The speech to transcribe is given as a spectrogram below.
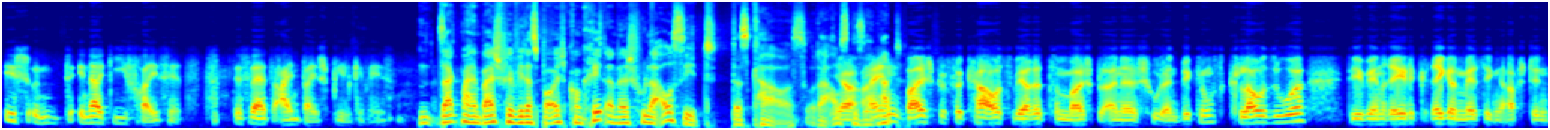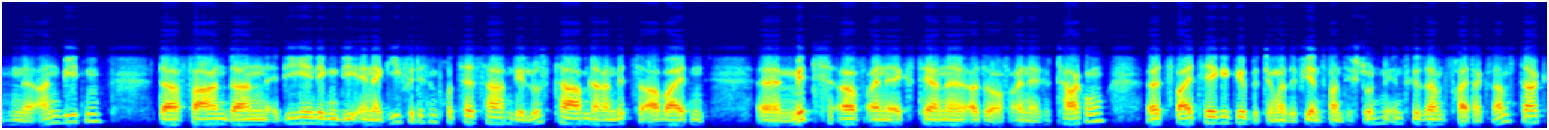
ist und Energie freisetzt. Das wäre jetzt ein Beispiel gewesen. Sag mal ein Beispiel, wie das bei euch konkret an der Schule aussieht, das Chaos oder ausgesehen ja, ein hat. Beispiel für Chaos wäre zum Beispiel eine Schulentwicklungsklausur, die wir in re regelmäßigen Abständen äh, anbieten. Da fahren dann diejenigen, die Energie für diesen Prozess haben, die Lust haben, daran mitzuarbeiten, äh, mit auf eine externe, also auf eine Tagung, äh, zweitägige, beziehungsweise 24 Stunden insgesamt, Freitag, Samstag.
